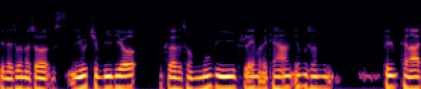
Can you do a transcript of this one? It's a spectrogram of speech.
in so noch so das YouTube-Video für so ein Movie Flame oder keine Ahnung, irgend so ein Filmkanal,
